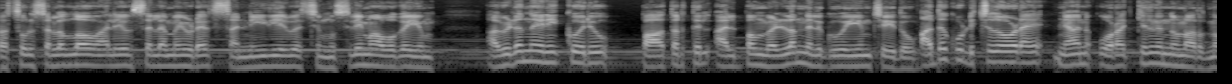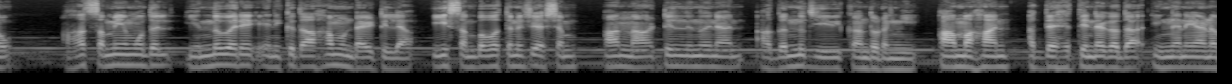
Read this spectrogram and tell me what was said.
റസൂൽ സല്ലാ അലൈഹി വസ്ലമയുടെ സന്നിധിയിൽ വെച്ച് മുസ്ലിം ആവുകയും അവിടുന്ന് എനിക്കൊരു പാത്രത്തിൽ അല്പം വെള്ളം നൽകുകയും ചെയ്തു. അത് കുടിച്ചതോടെ ഞാൻ ഉറക്കിൽ നിന്നുണർന്നു. ആ സമയം മുതൽ ഇന്നുവരെ എനിക്ക് ദാഹം ഉണ്ടായിട്ടില്ല. ഈ സംഭവത്തിനു ശേഷം ആ നാട്ടിൽ നിന്ന് ഞാൻ അകന്നു ജീവിക്കാൻ തുടങ്ങി. ആ മഹാൻ അദ്ദേഹത്തിന്റെ കഥ ഇങ്ങനെയാണ്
